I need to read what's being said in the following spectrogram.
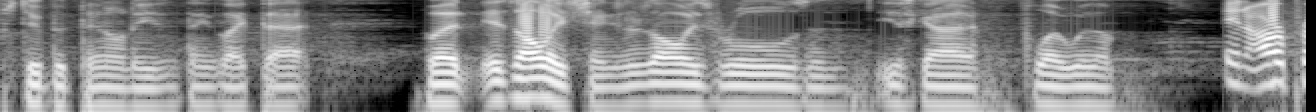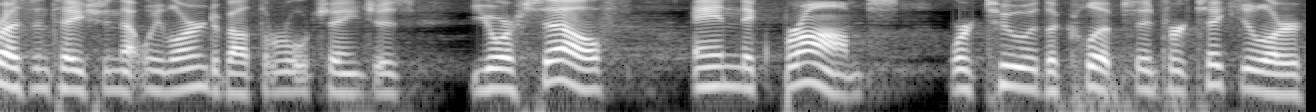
stupid penalties and things like that. But it's always changing. There's always rules, and you just gotta flow with them. In our presentation that we learned about the rule changes, yourself and Nick Brahms were two of the clips in particular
